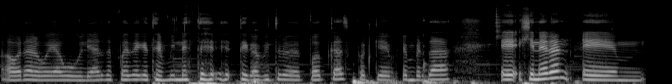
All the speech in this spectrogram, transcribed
ahora lo voy a googlear después de que termine este, este capítulo del podcast porque en verdad eh, generan... Em,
